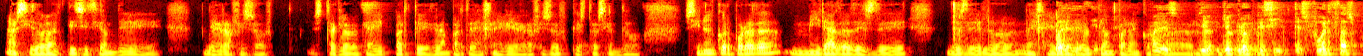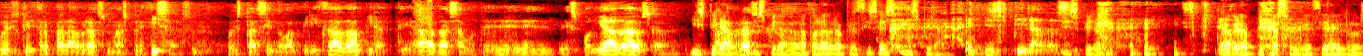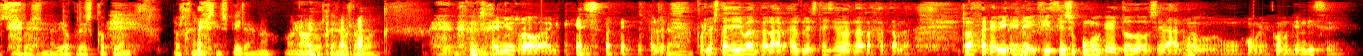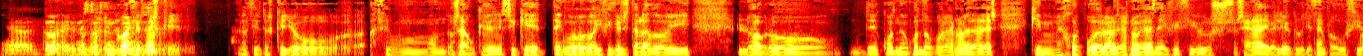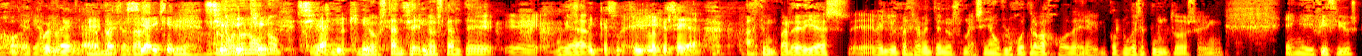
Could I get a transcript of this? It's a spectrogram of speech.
ha sido la adquisición de, de Graphisoft está claro que hay parte, gran parte de ingeniería de Graphisoft que está siendo, si no incorporada, mirada desde, desde la ingeniería de Allplan para incorporar. yo, yo, creo que si te esfuerzas puedes utilizar palabras más precisas. Pues está siendo vampirizada, pirateada, sabote, eh, eh, expoliada. inspirada, inspirada. La palabra precisa es inspirada. inspirada. Inspirada. Creo que era Picasso que decía que los, los mediocres copian, los genios inspiran, ¿no? O no, los genios roban. Los genios roban, eso Pero, pues lo está llevando a la, lo estáis llevando a rajatabla. Rafa, en, edificio supongo que todo será nuevo, como, quien dice. En estos cinco años. Lo cierto es que yo hace un montón, o sea, aunque sí que tengo edificios instalados y lo abro de cuando en cuando por las novedades, quien mejor puede hablar de las novedades de edificios será Evelio que lo utiliza en producción Joder, diariamente. Pues venga, eh, no, si hay que, si no, no, no, no, si hay que, no obstante, no obstante, eh, voy a hay que sufrir lo que eh, sea. hace un par de días Evelio precisamente nos enseñó un flujo de trabajo de, con nubes de puntos en, en edificios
